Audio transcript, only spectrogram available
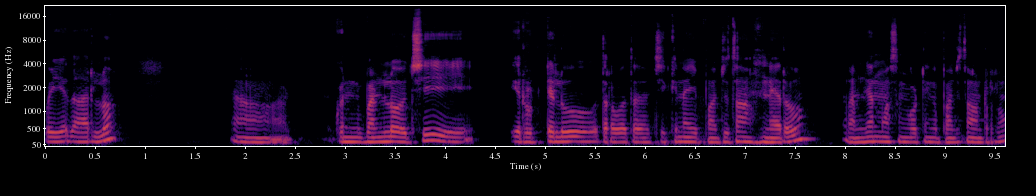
పోయే దారిలో కొన్ని బండ్లో వచ్చి ఈ రొట్టెలు తర్వాత చికెన్ అవి పంచుతూ ఉన్నారు. రంజాన్ మాసం కాబట్టి ఇంకా పంచుతూ ఉంటారు.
